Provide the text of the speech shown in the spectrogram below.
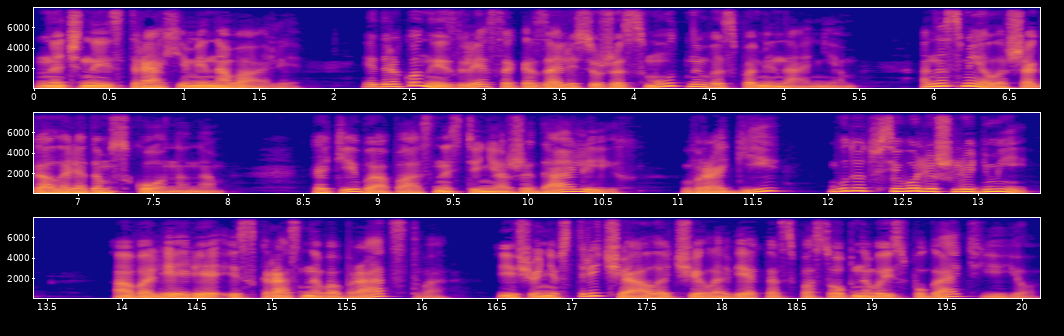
Ночные страхи миновали, и драконы из леса казались уже смутным воспоминанием. Она смело шагала рядом с Конаном. Какие бы опасности ни ожидали их, враги будут всего лишь людьми, а Валерия из Красного Братства еще не встречала человека, способного испугать ее.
